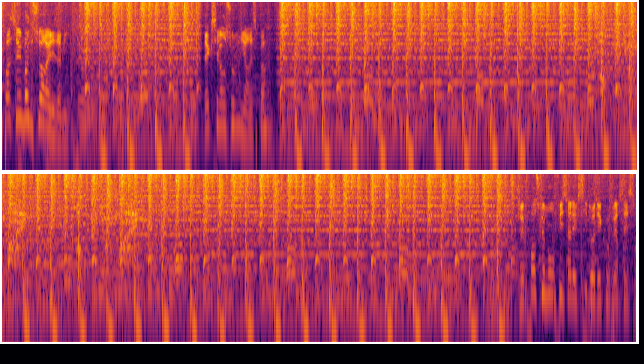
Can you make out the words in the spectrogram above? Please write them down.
vous passez une bonne soirée les amis. D'excellents souvenirs, n'est-ce pas Je pense que mon fils Alexis doit découvrir ses sons.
